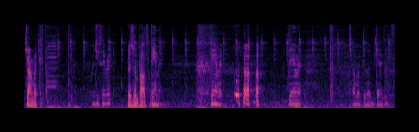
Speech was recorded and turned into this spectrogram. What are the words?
John Wick. What'd you say, Rick? Mission Impossible. Damn it. Damn it. Damn it. John Wick doesn't have gadgets.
